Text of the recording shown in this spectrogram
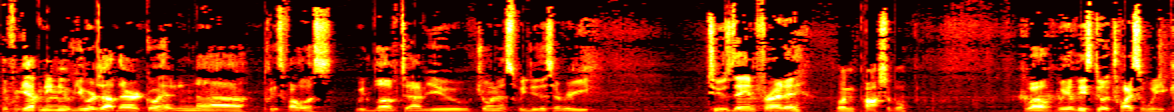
if we have any new viewers out there, go ahead and uh, please follow us. We'd love to have you join us. We do this every Tuesday and Friday. When possible. Well, we at least do it twice a week.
